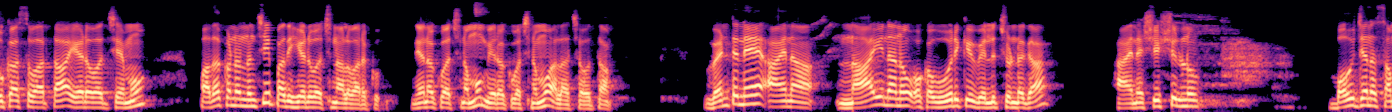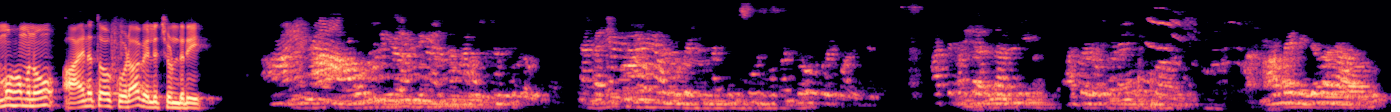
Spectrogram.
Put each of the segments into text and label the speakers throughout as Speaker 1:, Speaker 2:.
Speaker 1: లూకాసు వార్త ఏడవ అధ్యాయము పదకొండు నుంచి పదిహేడు వచనాల వరకు. నేనొక వచనము మీరొక వచనము అలా చదువుతాం. వెంటనే ఆయన నాయనను ఒక ఊరికి వెళ్ళుచుండగా ఆయన శిష్యులను బహుజన సమూహమును ఆయనతో కూడా వెళ్ళుచుండిరి.
Speaker 2: ఆమె విధవరాలు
